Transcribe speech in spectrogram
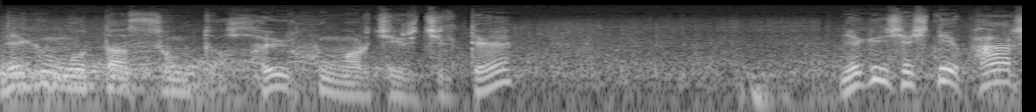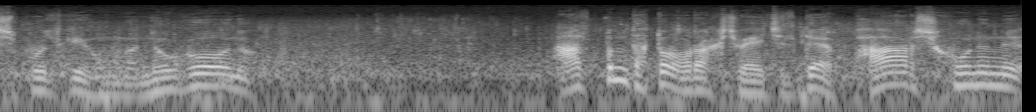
Нэгэн удаа сүмд хоёр хүн орж ирж л дээ. Нэг нь шашны парш бүлгийн хүн нөгөө нь албан татвар хураагч байж л дээ. Парш хүн нь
